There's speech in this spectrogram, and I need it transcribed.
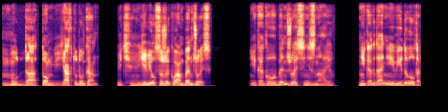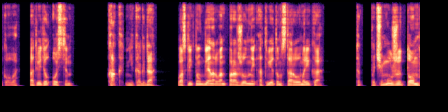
«Ну да, Том, яхту Дункан. Ведь явился же к вам Бен Джойс». «Никакого Бен Джойса не знаю. Никогда не видывал такого», — ответил Остин. «Как никогда?» — воскликнул Гленнерван, пораженный ответом старого моряка. «Так почему же, Том,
